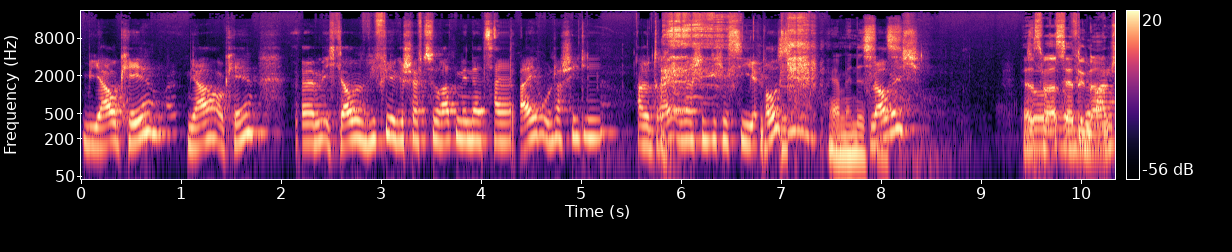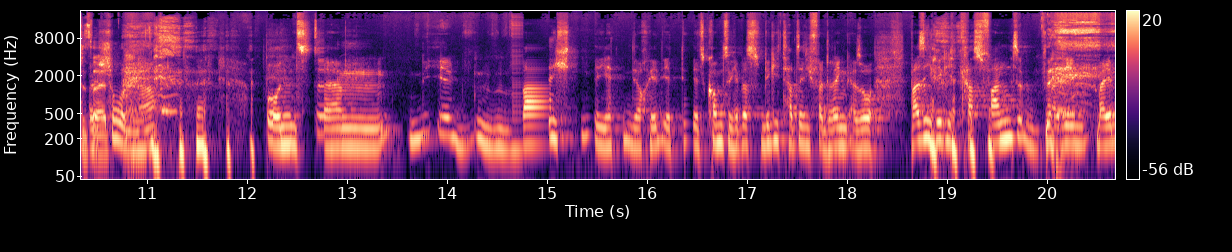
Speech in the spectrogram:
ja, okay. Ja, okay. Ähm, ich glaube, wie viele Geschäftsführer hatten wir in der Zeit? Drei unterschiedliche? Also drei unterschiedliche CEOs? Ja, mindestens. Glaube ich. Das so, war sehr so dynamische Zeit. Schon, ne? Und ähm, was ich, jetzt, doch, jetzt, jetzt kommt es, ich habe das wirklich tatsächlich verdrängt. Also, was ich wirklich krass fand, bei dem, bei, dem,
